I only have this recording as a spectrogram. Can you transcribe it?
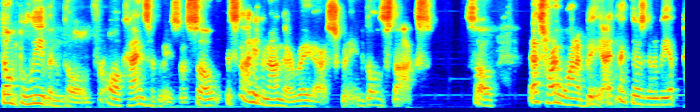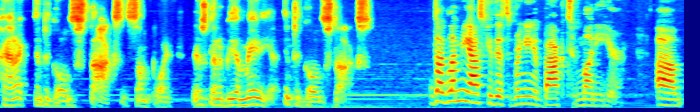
don't believe in gold for all kinds of reasons. So it's not even on their radar screen, gold stocks. So that's where I want to be. I think there's going to be a panic into gold stocks at some point. There's going to be a mania into gold stocks. Doug, let me ask you this, bringing it back to money here. Um,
